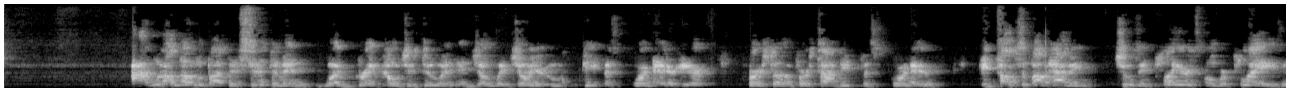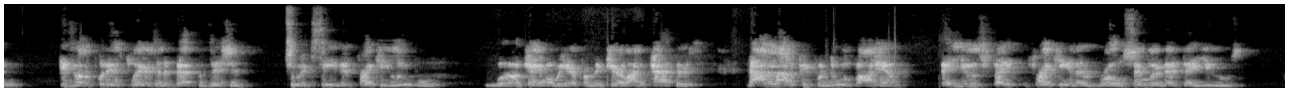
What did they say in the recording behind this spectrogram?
What I love about this system and what great coaches do, and, and Joe Whitt Jr., who's defensive coordinator here, first uh, first time defensive coordinator, he talks about having choosing players over plays, and he's going to put his players in the best position to exceed. it. Frankie Luvu, uh, came over here from the Carolina Panthers, not a lot of people knew about him. They used Frank, Frankie in a role similar that they used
